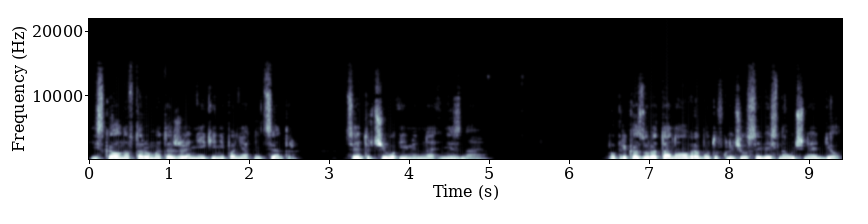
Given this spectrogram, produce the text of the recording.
искал на втором этаже некий непонятный центр. Центр чего именно, не знаю. По приказу Ротанова в работу включился весь научный отдел.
